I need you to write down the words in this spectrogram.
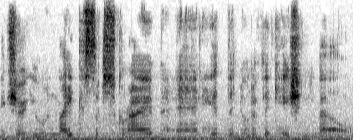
Make sure you like, subscribe, and hit the notification bell.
